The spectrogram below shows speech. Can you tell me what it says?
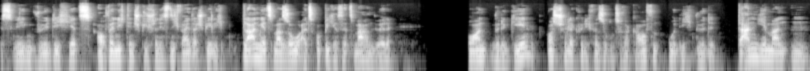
Deswegen würde ich jetzt, auch wenn ich den Spielstand jetzt nicht weiterspiele, ich plane mir jetzt mal so, als ob ich es jetzt machen würde. Horn würde gehen, Ostschulek würde ich versuchen zu verkaufen und ich würde dann jemanden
